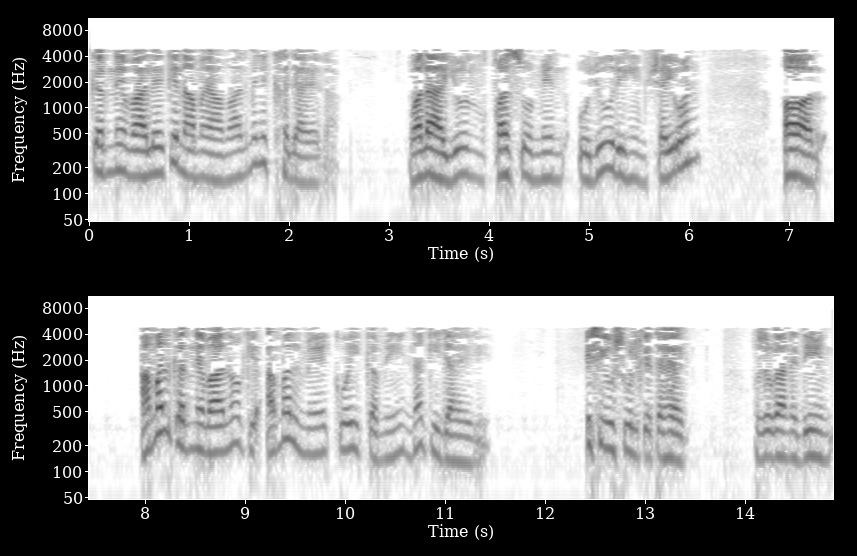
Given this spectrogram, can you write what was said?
کرنے والے کے نام اعمال میں لکھا جائے گا۔ ولا یون من اجورہم شیون اور عمل کرنے والوں کے عمل میں کوئی کمی نہ کی جائے گی۔ اسی اصول کے تحت بزرگان دین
